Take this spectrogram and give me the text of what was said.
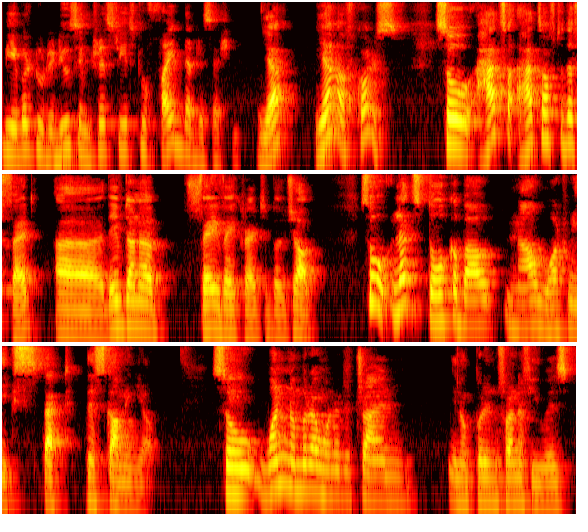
be able to reduce interest rates to fight that recession. Yeah, yeah, of course. So hats hats off to the Fed. Uh, they've done a very very creditable job. So let's talk about now what we expect this coming year. So one number I wanted to try and you know put in front of you is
